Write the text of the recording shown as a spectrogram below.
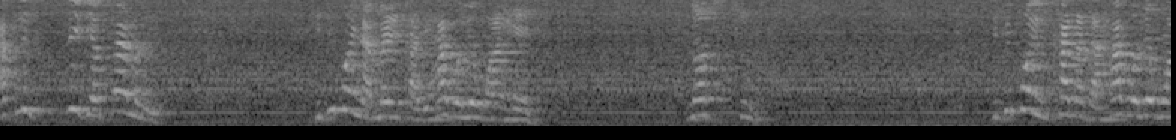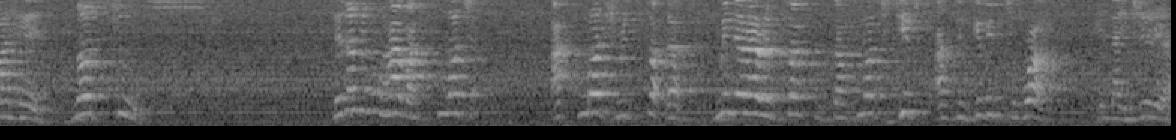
at least feed their families. The people in America, they have only one head, not two. The people in Canada have only one head, not two. They don't even have as much as much uh, mineral resources, as much gifts as you've given to us in Nigeria.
